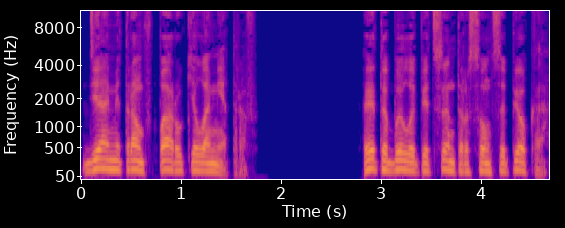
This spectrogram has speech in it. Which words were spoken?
диаметром в пару километров. Это был эпицентр солнцепека.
